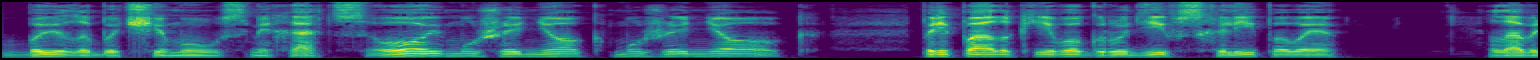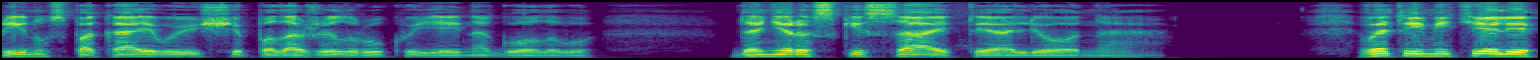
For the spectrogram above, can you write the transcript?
Было бы чему усмехаться. Ой, муженек, муженек, припала к его груди, всхлипывая. Лаврин успокаивающе положил руку ей на голову. Да не раскисай ты, Алена. В этой метели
